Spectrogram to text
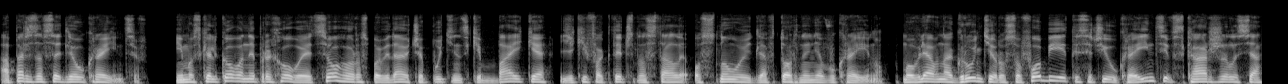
а перш за все для українців. І Москалькова не приховує цього, розповідаючи путінські байки, які фактично стали основою для вторгнення в Україну. Мовляв, на ґрунті русофобії тисячі українців скаржилися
